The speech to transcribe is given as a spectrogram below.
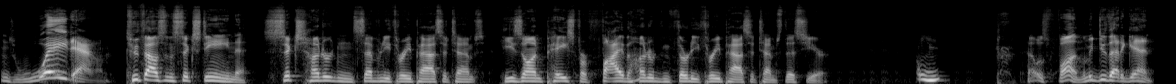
It's way down. 2016, 673 pass attempts. He's on pace for 533 pass attempts this year. that was fun. Let me do that again.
